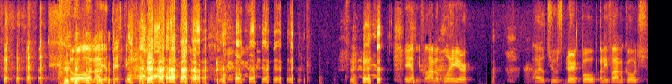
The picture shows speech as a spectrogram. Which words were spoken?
oh, now you're testing my if I'm a player, I'll choose Derek Pope, and if I'm a coach,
